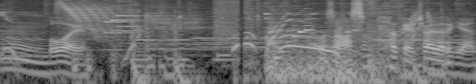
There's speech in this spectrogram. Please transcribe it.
Mm, boy. That was awesome. Okay, try that again.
